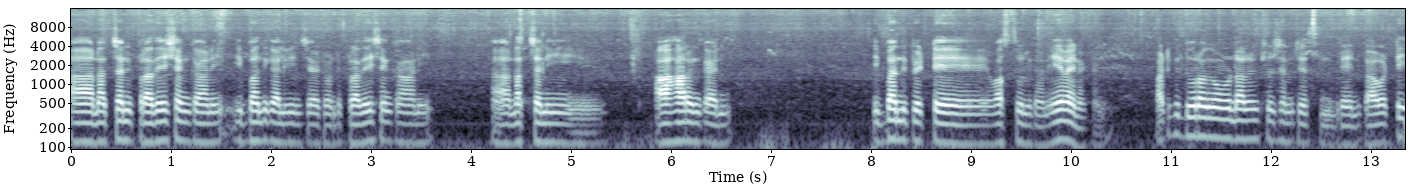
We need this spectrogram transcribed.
నచ్చని ప్రదేశం కానీ ఇబ్బంది కలిగించేటువంటి ప్రదేశం కానీ నచ్చని ఆహారం కానీ ఇబ్బంది పెట్టే వస్తువులు కానీ ఏవైనా కానీ వాటికి దూరంగా ఉండాలని సూచన చేస్తుంది బ్రెయిన్ కాబట్టి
